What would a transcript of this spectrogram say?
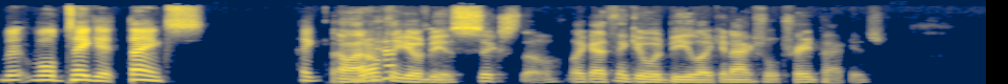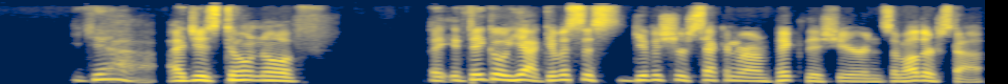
we'll take it. Thanks. Like, No, I don't think it would be a six though. Like I think it would be like an actual trade package. Yeah, I just don't know if if they go, yeah, give us this, give us your second round pick this year and some other stuff.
